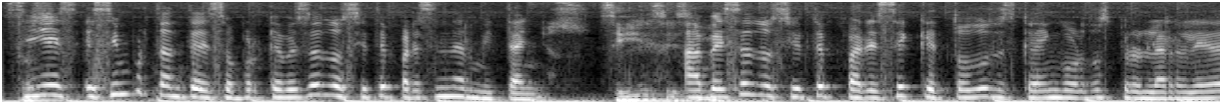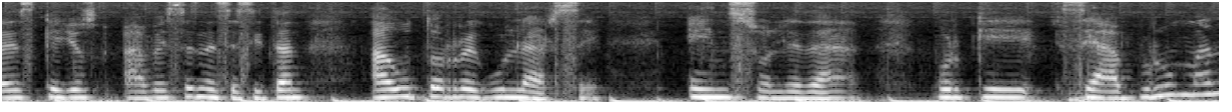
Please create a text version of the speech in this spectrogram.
Sí, es, es importante eso, porque a veces los siete parecen ermitaños. Sí, sí, sí. A veces los siete parece que todos les caen gordos, pero la realidad es que ellos a veces necesitan autorregularse en soledad, porque se abruman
